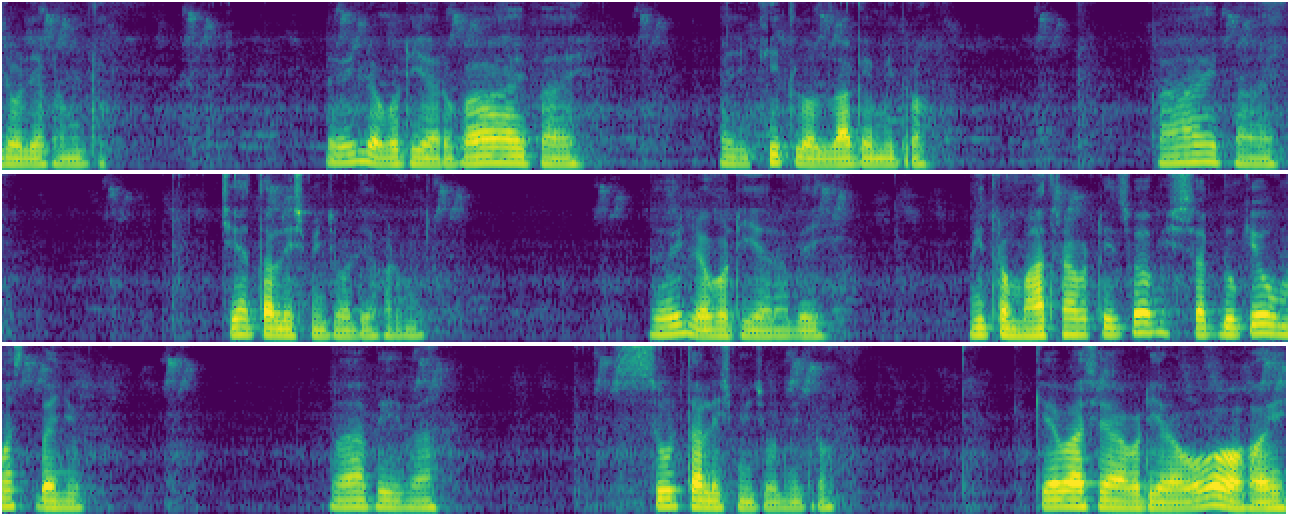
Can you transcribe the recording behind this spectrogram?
જોડ દેખાડ મિત્રો જોઈ લો વઢિયારો, ભાઈ ભાઈ. હજી કેટલો લાગે મિત્રો. ભાઈ ભાઈ. છેતાલીસમી જોડ દેખાડ મિત્રો જોઈ લો વઢિયારા ભાઈ મિત્રો, માથરાવટી જો શકદું કેવું મસ્ત બન્યું. વાહ, ભાઈ, વાહ. સુડતાલીસમી જોડ મિત્રો. કેવા છે આ વઢિયારા? ઓ હોય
